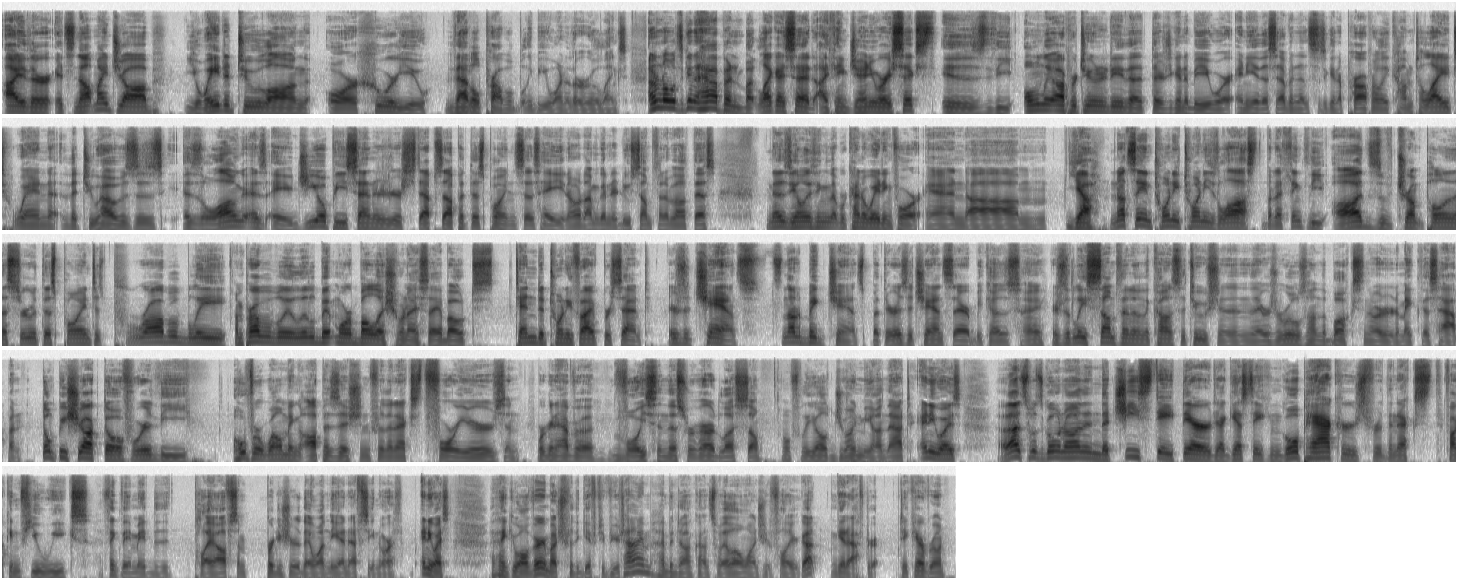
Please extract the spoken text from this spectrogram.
either it's not my job you waited too long, or who are you? That'll probably be one of the rulings. I don't know what's going to happen, but like I said, I think January 6th is the only opportunity that there's going to be where any of this evidence is going to properly come to light when the two houses, as long as a GOP senator steps up at this point and says, hey, you know what, I'm going to do something about this. And that is the only thing that we're kind of waiting for. And um, yeah, I'm not saying 2020 is lost, but I think the odds of Trump pulling this through at this point is probably, I'm probably a little bit more bullish when I say about 10 to 25%. There's a chance. It's not a big chance, but there is a chance there because, hey, there's at least something in the Constitution and there's rules on the books in order to make this happen. Don't be shocked though if we're the overwhelming opposition for the next four years, and we're going to have a voice in this regardless. So hopefully, you'll join me on that. Anyways, uh, that's what's going on in the cheese state there. I guess they can go Packers for the next fucking few weeks. I think they made the playoffs. I'm pretty sure they won the NFC North. Anyways, I thank you all very much for the gift of your time. I've been Don Khan Swaylo. I want you to follow your gut and get after it. Take care, everyone.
